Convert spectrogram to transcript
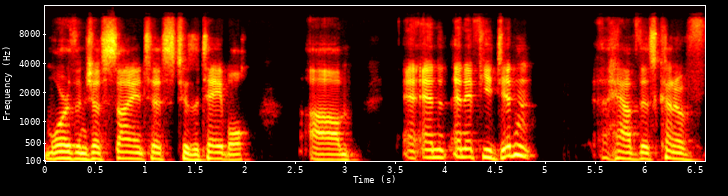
more than just scientists to the table. Um, and and if you didn't have this kind of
